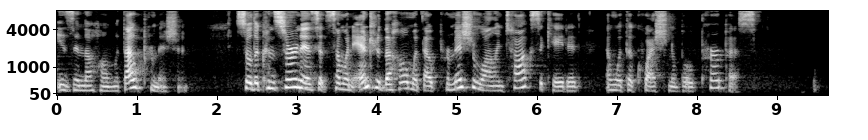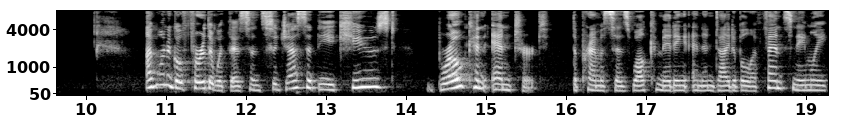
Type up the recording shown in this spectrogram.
is in the home without permission. So the concern is that someone entered the home without permission while intoxicated and with a questionable purpose. I want to go further with this and suggest that the accused broke and entered the premises while committing an indictable offense, namely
